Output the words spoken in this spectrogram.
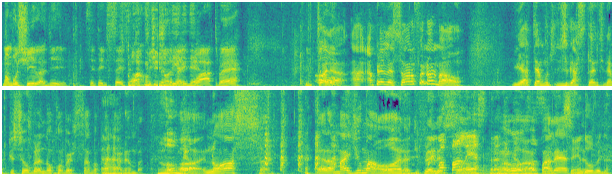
Uma mochila de 76, Coloca um 75, tijolinho ali dentro. 74, é. Então, Olha, a, a preleção ela foi normal. E é até muito desgastante, né? Porque o seu Brandão conversava pra caramba. Longa. Ó, nossa! Era mais de uma hora de Foi preleção. uma palestra, Uma- digamos uma assim. palestra. sem dúvida.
